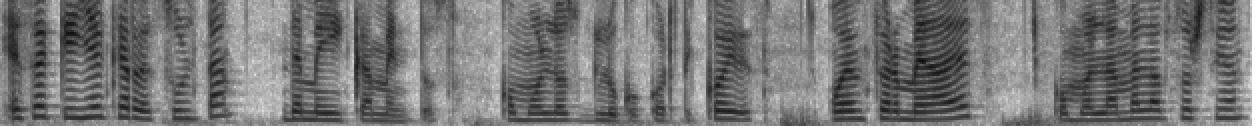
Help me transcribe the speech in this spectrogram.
es aquella que resulta de medicamentos, como los glucocorticoides, o enfermedades como la mala absorción,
